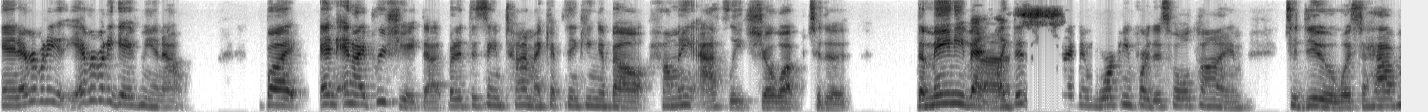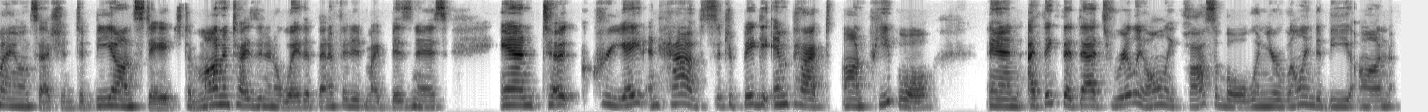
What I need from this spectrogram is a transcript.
and everybody, everybody gave me an out but and and I appreciate that but at the same time I kept thinking about how many athletes show up to the the main event yes. like this I've been working for this whole time to do was to have my own session to be on stage to monetize it in a way that benefited my business and to create and have such a big impact on people and i think that that's really only possible when you're willing to be on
